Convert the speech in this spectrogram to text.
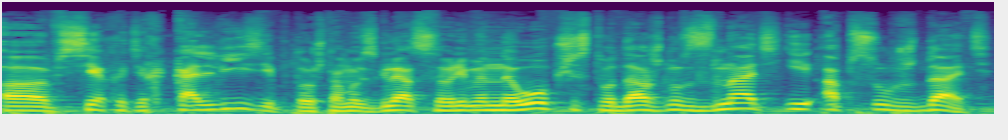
э, всех этих коллизий, потому что, на мой взгляд, современное общество должно знать и обсуждать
